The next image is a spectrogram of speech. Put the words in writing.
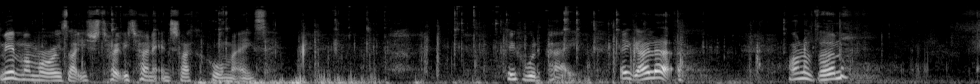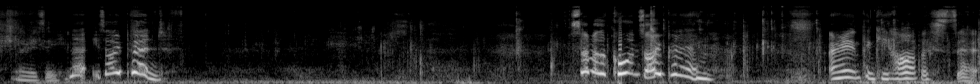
Me and mum were always like, you should totally turn it into like a corn maze. People would pay. There you go, look. One of them. Where is he? Look, he's opened. Some of the corn's opening. I don't think he harvests it.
